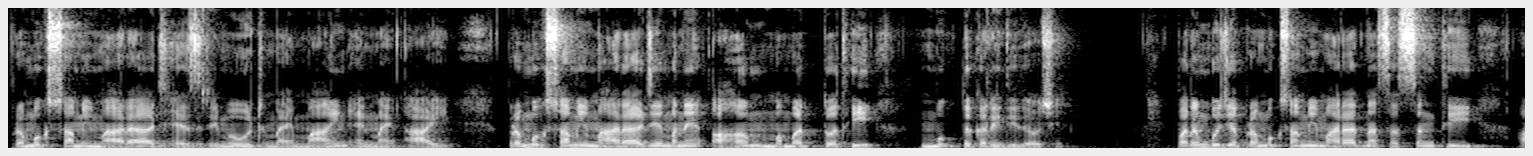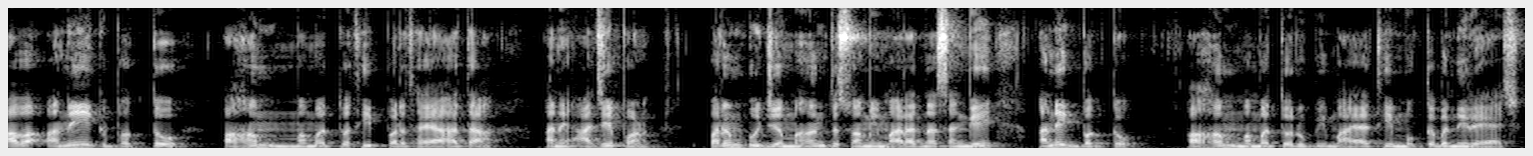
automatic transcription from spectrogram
Pramukh Swami Maharaj has removed my mind and my I Pramukh Swami મહારાજે મને અહમ મમત્વથી મુક્ત કરી દીધો છે. પરમ પૂજ્ય પ્રમુખ સ્વામી મહારાજના સત્સંગથી આવા અનેક ભક્તો અહમ મમત્વથી પર થયા હતા અને આજે પણ પરમ પૂજ્ય મહંત સ્વામી મહારાજના સંગે અનેક ભક્તો અહમ મમત્વરૂપી માયાથી મુક્ત બની રહ્યા છે.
